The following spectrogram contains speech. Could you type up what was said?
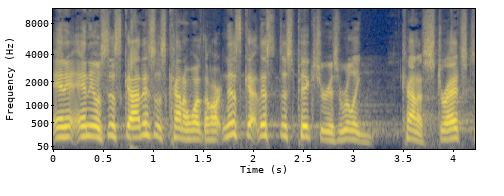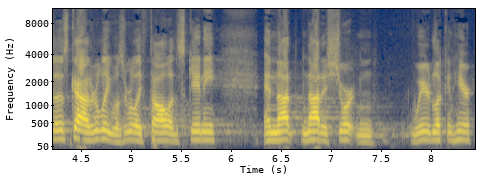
And it, and it was this guy. This was kind of what the heart. And this guy, this, this picture is really kind of stretched. So this guy really was really tall and skinny, and not not as short and weird looking here.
